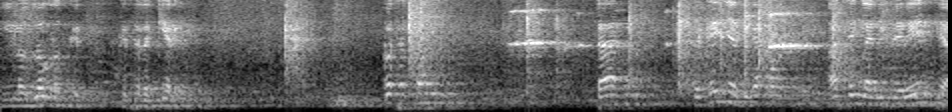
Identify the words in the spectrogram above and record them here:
y los logros que, que se requieren. Cosas tan, tan pequeñas, digamos, hacen la diferencia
